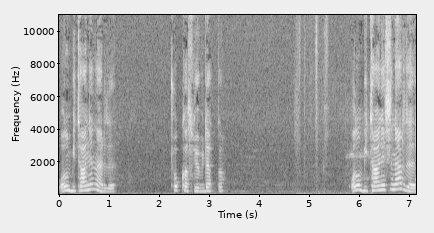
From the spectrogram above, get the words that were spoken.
Oğlum bir tane nerede? Çok kasıyor bir dakika. Oğlum bir tanesi nerede?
